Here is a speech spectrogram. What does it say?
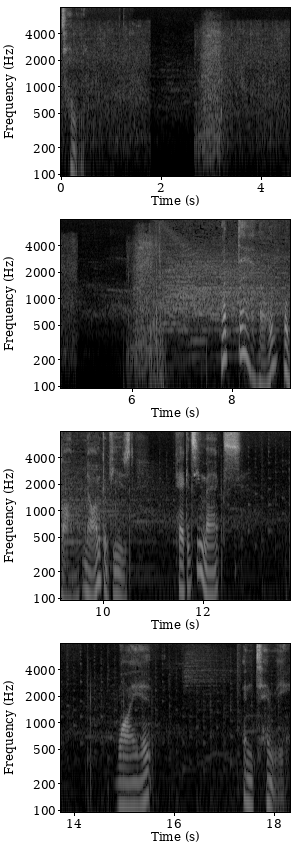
Timmy. What the hell? Hold on. No, I'm confused. Okay, I can see Max. Wyatt. And Timmy.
